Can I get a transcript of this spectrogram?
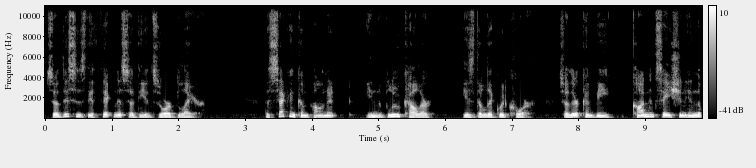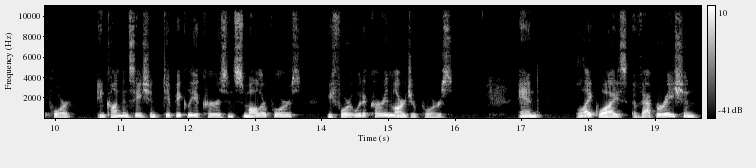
So this is the thickness of the adsorbed layer. The second component in the blue color is the liquid core. So there can be condensation in the pore, and condensation typically occurs in smaller pores before it would occur in larger pores. And likewise, evaporation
